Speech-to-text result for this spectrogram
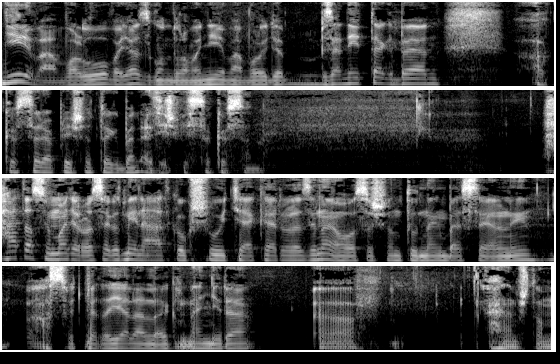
nyilvánvaló, vagy azt gondolom, hogy nyilvánvaló, hogy a zenétekben, a közszereplésetekben ez is visszaköszön. Hát az, hogy Magyarországot milyen átkok sújtják erről, azért nagyon hosszasan tudnánk beszélni. Az, hogy például jelenleg mennyire uh, hát nem is tudom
